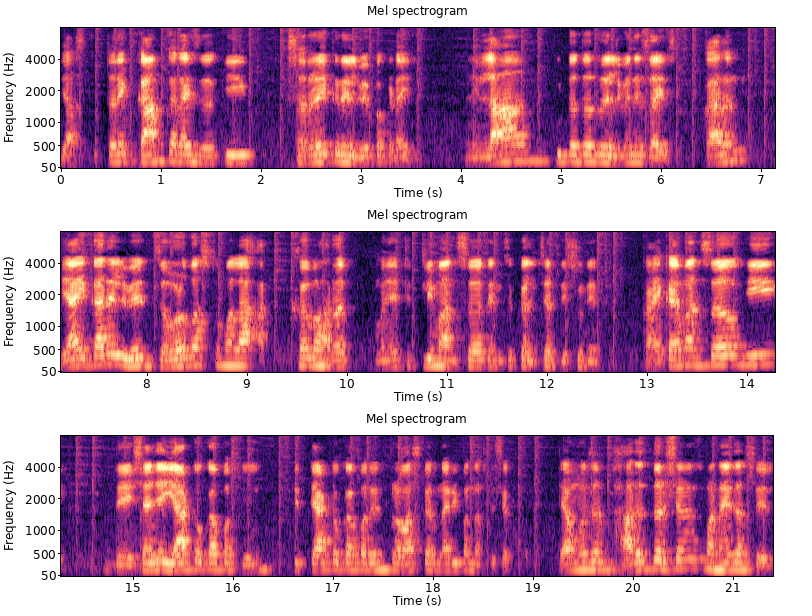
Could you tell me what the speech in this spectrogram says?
जास्त तर एक काम करायचं की सरळ एक रेल्वे पकडायची. आणि लांब कुठं तर रेल्वेने जायचं. कारण या एका रेल्वेत जवळपास तुम्हाला अख्खं भारत म्हणजे तिथली माणसं त्यांचं कल्चर दिसून येतं. काय काय माणसं ही देशाच्या या टोकापासून ते त्या टोकापर्यंत प्रवास करणारी पण असू शकतो त्यामुळे जर भारत दर्शनच म्हणायचं असेल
